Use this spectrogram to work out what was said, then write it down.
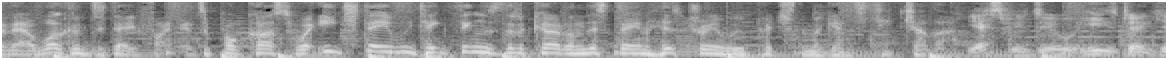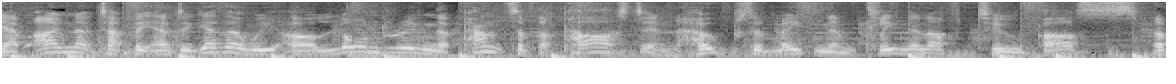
Hello there, welcome to Date Fight. It's a podcast where each day we take things that occurred on this day in history and we pitch them against each other. Yes, we do. He's Jake Yap. I'm Nat Tapley, and together we are laundering the pants of the past in hopes of making them clean enough to pass uh,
